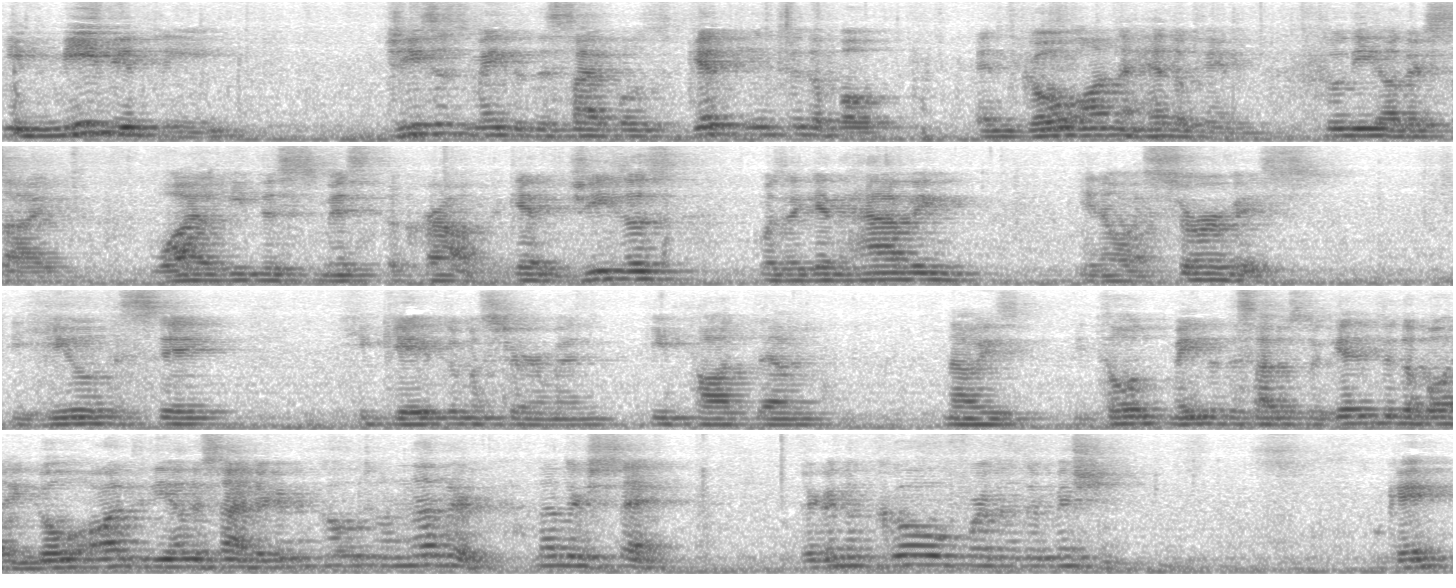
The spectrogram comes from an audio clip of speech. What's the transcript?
Immediately, Jesus made the disciples get into the boat and go on ahead of him to the other side while he dismissed the crowd. Again, Jesus was again having, you know, a service. He healed the sick. He gave them a sermon. He taught them. Now he's he told made the disciples to get into the boat and go on to the other side. They're going to go to another another set. They're going to go for another mission. Okay?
